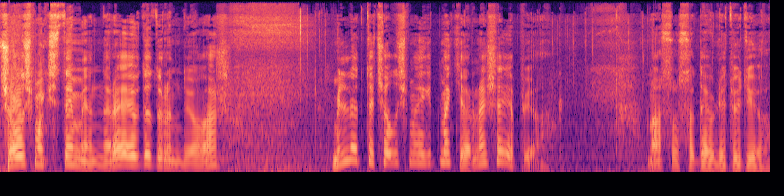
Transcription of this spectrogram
Çalışmak istemeyenlere evde durun diyorlar. Millet de çalışmaya gitmek yerine şey yapıyor. Nasıl olsa devlet ödüyor.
